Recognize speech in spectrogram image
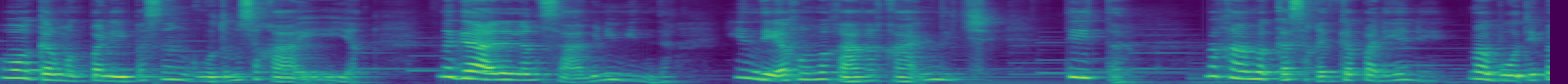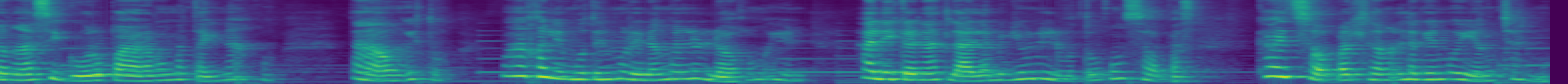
Huwag kang magpalipas ng gutom sa kaiiyak. Nag-aalala lang sabi ni Minda. Hindi ako makakakain, Ditch. Tita, baka magkasakit ka pa niyan eh. Mabuti pa nga siguro para mamatay na ako. Taong ito, makakalimutin mo rin ang manlulokong iyon. Halika na at lalamig yung niluto kong sopas. Kahit sopas lang lagyan mo yung tiyan mo.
